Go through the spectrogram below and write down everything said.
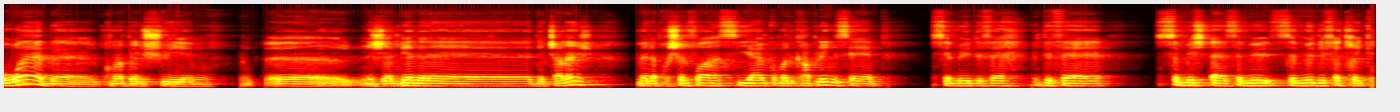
Ouais, ben, comment on appelle, je suis. euh, euh, J'aime bien des, des challenges, mais la prochaine fois, s'il y a un combat de grappling, c'est c'est mieux de faire. De faire euh, c'est mieux, c'est mieux de faire truc,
